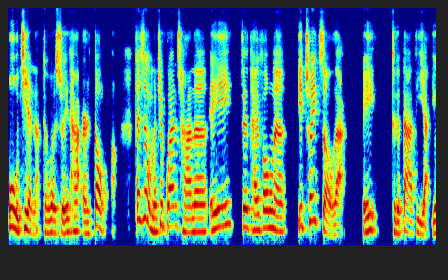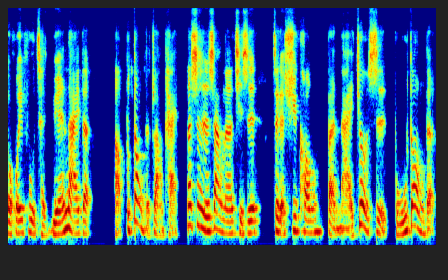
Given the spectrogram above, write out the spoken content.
物件呢、啊，都会随它而动啊。但是我们去观察呢，诶，这台风呢一吹走了，诶，这个大地啊又恢复成原来的啊不动的状态。那事实上呢，其实这个虚空本来就是不动的。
